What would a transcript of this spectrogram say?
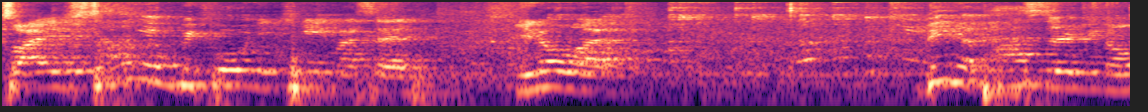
So I was telling him before when he came, I said, you know what, being a pastor, you know,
